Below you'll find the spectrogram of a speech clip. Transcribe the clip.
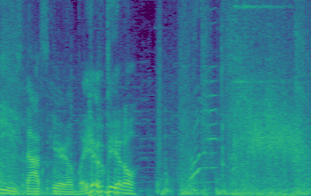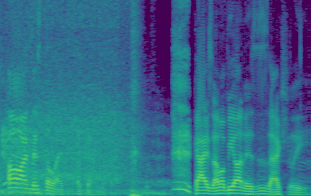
He's not scared of me at all. Oh, I missed the light. Okay. Guys, I'm gonna be honest. This is actually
